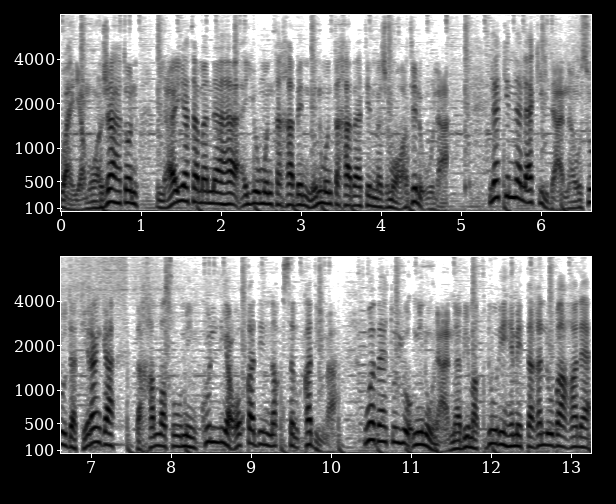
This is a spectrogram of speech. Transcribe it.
وهي مواجهة لا يتمناها أي منتخب من منتخبات المجموعة الأولى. لكن الأكيد أن أسود التيرانجا تخلصوا من كل عقد النقص القديمة وباتوا يؤمنون أن بمقدورهم التغلب على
